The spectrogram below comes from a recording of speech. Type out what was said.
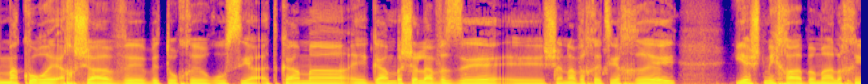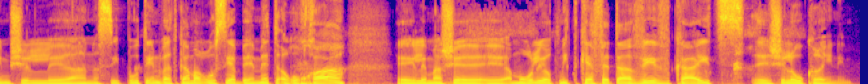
מה קורה עכשיו בתוך רוסיה. עד כמה, גם בשלב הזה, שנה וחצי אחרי, יש תמיכה במהלכים של הנשיא פוטין, ועד כמה רוסיה באמת ערוכה למה שאמור להיות מתקפת האביב-קיץ של האוקראינים.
